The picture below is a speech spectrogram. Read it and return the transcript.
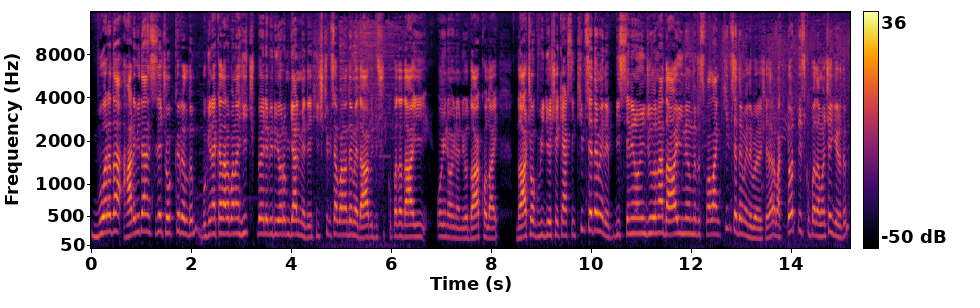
Bu arada harbiden size çok kırıldım. Bugüne kadar bana hiç böyle bir yorum gelmedi. Hiç kimse bana demedi abi düşük kupada daha iyi oyun oynanıyor. Daha kolay. Daha çok video çekersin. Kimse demedi. Biz senin oyunculuğuna daha inanırız falan. Kimse demedi böyle şeyler. Bak 400 kupada maça girdim.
